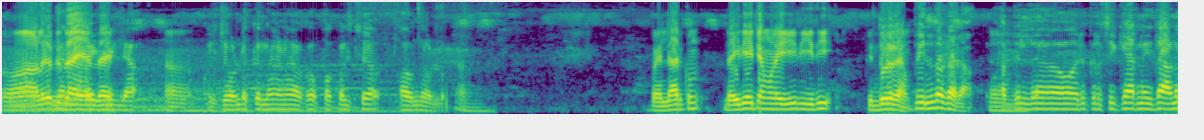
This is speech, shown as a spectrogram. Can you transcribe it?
അപ്പൊ ആളുകൾക്ക് ഇതായ- ഇതായ- ഇല്ല ആ. കുളിച്ചുകൊണ്ടിരിക്കുന്നതാണ് ഇപ്പൊ കുളിച്ച് ആവുന്നുള്ളൂ ആ. അപ്പൊ എല്ലാവർക്കും ധൈര്യമായിട്ട് നമ്മളെ ഈ രീതി പിന്തുടരാം. പിന്തുടരാം. അതിൽ ഒരു കൃഷിക്കാരന് ഇതാണ്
